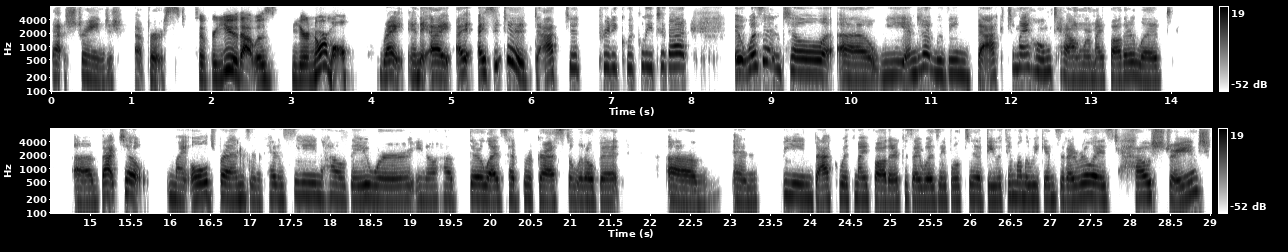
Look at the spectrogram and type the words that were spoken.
that strange at first. So for you that was your normal. Right and i i, I seem to adapt it pretty quickly to that. It wasn't until uh, we ended up moving back to my hometown where my father lived um, back to my old friends and kind of seeing how they were you know how their lives had progressed a little bit um, and being back with my father because I was able to be with him on the weekends that I realized how strange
